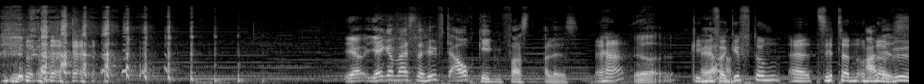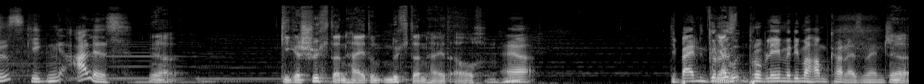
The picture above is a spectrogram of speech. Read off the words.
Ja, Jägermeister hilft auch gegen fast alles. Ja? Ja, Gegen Ja. Vergiftung, äh, Zittern und alles. nervös. Gegen alles. ja. Gegen Schüchternheit und Nüchternheit auch. Ja. Die beiden Ja, größten gut. Probleme, die man haben kann als Mensch. Ja.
